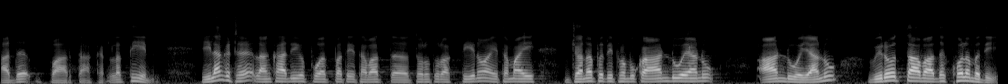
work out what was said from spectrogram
අද වාර්තා කරලා තියෙන්නේ. ඊළඟට ලංකාදීප පුවත්පතේ තවත් තොරතුරක් තියෙනවා. ඒ තමයි ජනපති ප්‍රමුඛ ආණ්ඩුව යනු ආණ්ඩුව යනු විරෝත්තාවාද කොළඹදී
